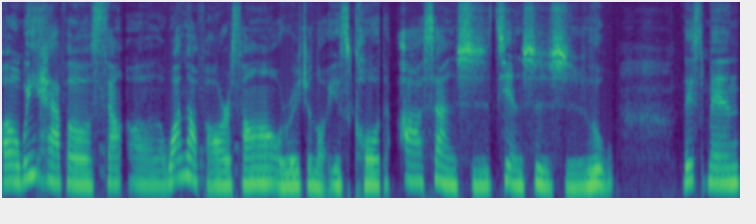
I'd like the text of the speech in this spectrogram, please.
uh, we have a song. Uh, one of our SoundOn original is called ah "阿善时见事实录." This man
